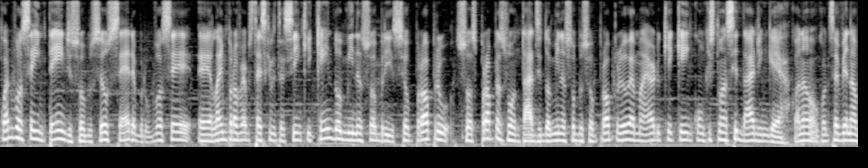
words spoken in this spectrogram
Quando você entende sobre o seu cérebro, você. é, lá em Provérbios está escrito assim: que quem domina sobre seu próprio, suas próprias vontades e domina sobre o seu próprio eu é maior do que quem conquista uma cidade em guerra. Quando, quando você vê na,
